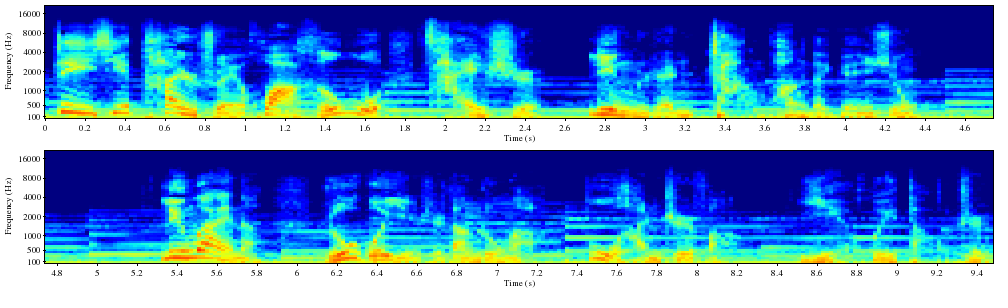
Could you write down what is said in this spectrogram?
这些碳水化合物才是令人长胖的元凶。另外呢，如果饮食当中啊，不含脂肪也会导致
